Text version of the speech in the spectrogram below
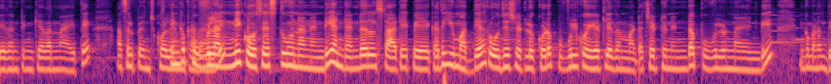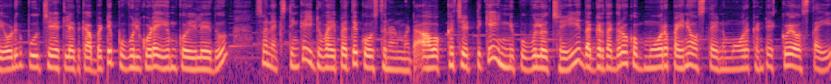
లేదంటే ఇంకేదన్నా అయితే అసలు పెంచుకోలేము ఇంకా. పువ్వులన్నీ కోసేస్తూ ఉన్నానండి. అండ్ ఎండలు స్టార్ట్ అయిపోయాయి కదా ఈ మధ్య రోజా చెట్లకు కూడా పువ్వులు కోయట్లేదు అనమాట చెట్టు నిండా పువ్వులు ఉన్నాయండి. ఇంకా మనం దేవుడికి పూజ చేయట్లేదు కాబట్టి పువ్వులు కూడా ఏం కోయలేదు సో నెక్స్ట్ ఇంకా ఇటువైపు అయితే కోస్తున్నాను అనమాట ఆ ఒక్క చెట్టుకే ఇన్ని పువ్వులు వచ్చాయి. దగ్గర దగ్గర ఒక మూర పైనే వస్తాయండి. మూర కంటే ఎక్కువే వస్తాయి.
